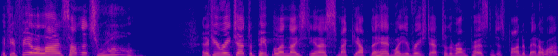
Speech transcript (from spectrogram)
If you feel alone, something's wrong. And if you reach out to people and they, you know, smack you up the head, well, you've reached out to the wrong person. Just find a better one.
